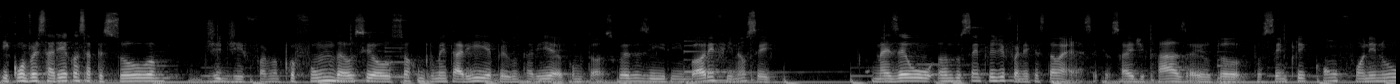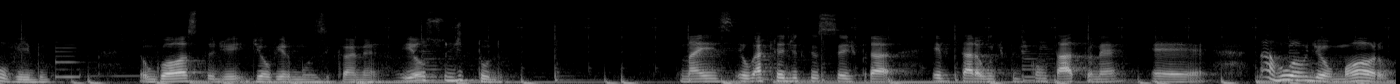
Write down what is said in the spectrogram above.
e conversaria com essa pessoa de, de, forma profunda ou se eu só cumprimentaria, perguntaria como estão as coisas e iria embora, enfim, não sei. Mas eu ando sempre de fone, a questão é essa, que eu saio de casa, eu tô, tô sempre com fone no ouvido. Eu gosto de, de ouvir música, né? E eu ouço de tudo. Mas eu acredito que isso seja para evitar algum tipo de contato, né? é, na rua onde eu moro,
